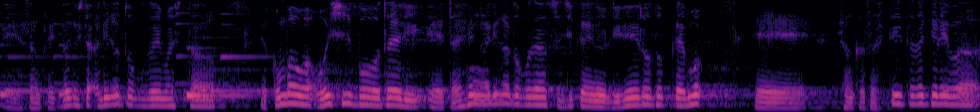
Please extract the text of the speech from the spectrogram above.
えー、参加いただきましてありがとうございました、えー、こんばんは。おいしい棒お便り、えー、大変ありがとうございます。次回のリレー朗読会も、えー、参加させていただければ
